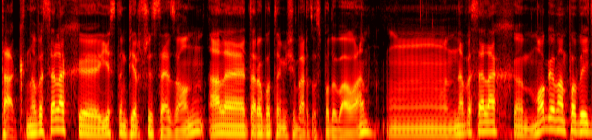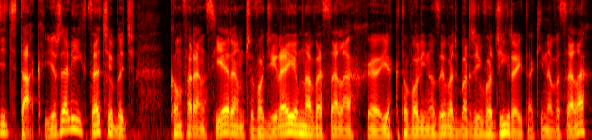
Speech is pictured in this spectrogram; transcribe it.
Tak, na weselach y, jest ten pierwszy sezon, ale ta robota mi się bardzo spodobała. Mm, Na weselach y, mogę wam powiedzieć tak, jeżeli chcecie być konferencjerem czy wodzirejem na weselach, y, jak to woli nazywać, bardziej wodzirej taki na weselach.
